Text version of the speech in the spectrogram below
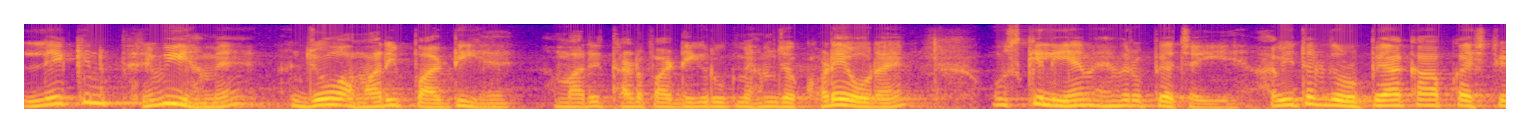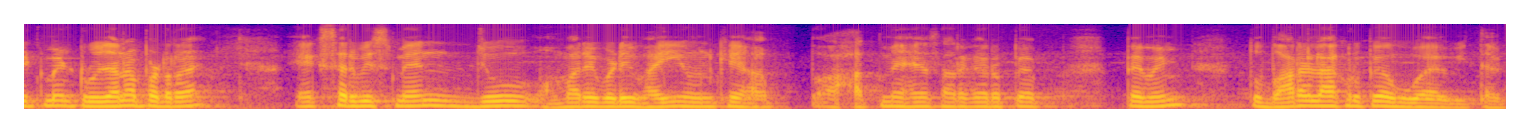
लेकिन फिर भी हमें, जो हमारी पार्टी है हमारी थर्ड पार्टी के रूप में हम जब खड़े हो रहे हैं, उसके लिए हमें रुपया चाहिए। अभी तक रुपया का आपका स्टेटमेंट रोज़ाना पड़ रहा है एक सर्विसमैन जो हमारे बड़े भाई हैं, उनके हाथ में है सारा का रुपया पेमेंट तो बारह लाख रुपया हुआ है अभी तक।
